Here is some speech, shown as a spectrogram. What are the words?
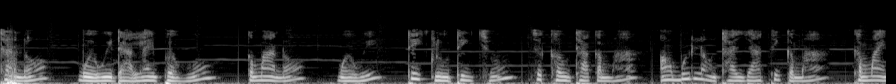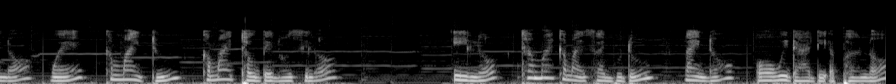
ထန်နောမွေဝိတာလိုင်းဖုံကိုကမနောမွေဝီထိတ်ကလူထိတ်ချွန်းချက်ခုတ်ထကမအောင်ဘူးလောင်ထယာထိတ်ကမခမိုင်နောဝဲခမိုင်ဒူခမိုင်ထုတ်တဲ့နောစီလောအေလောထမိုင်ခမိုင်ဆိုင်ဘူးဒူလိုက်တော့ဩဝိဒါဒီအဖန်လော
